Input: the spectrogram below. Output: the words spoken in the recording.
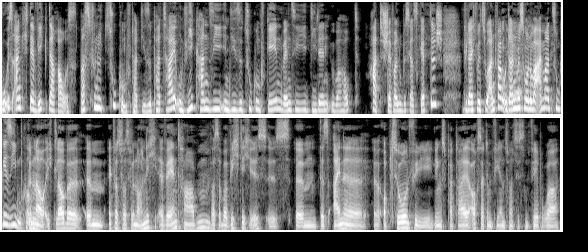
wo ist eigentlich der Weg daraus? Was für eine Zukunft hat diese Partei und wie kann sie in diese Zukunft gehen, wenn sie die denn überhaupt hat? Stefan, du bist ja skeptisch. Vielleicht willst du anfangen und dann Ja. müssen wir nochmal einmal zu G7 kommen. Genau, ich glaube, ähm, etwas, was wir noch nicht erwähnt haben, was aber wichtig ist, ist, ähm, dass eine äh, Option für die Linkspartei auch seit dem 24. Februar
